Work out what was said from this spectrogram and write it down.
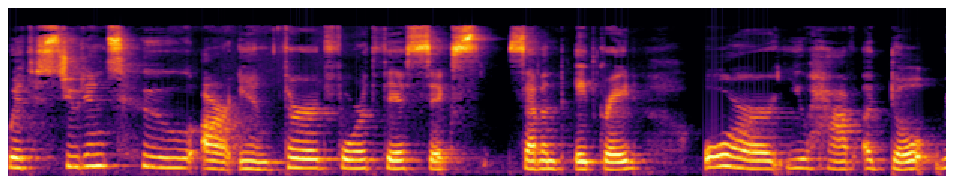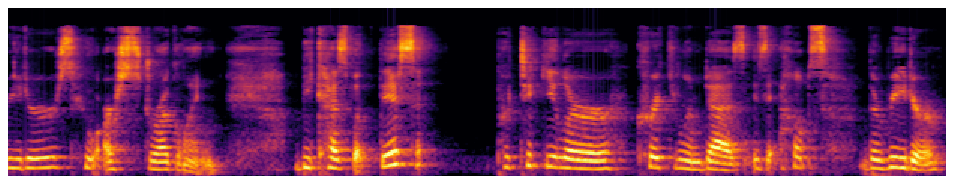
with students who are in third, fourth, fifth, sixth, seventh, eighth grade, or you have adult readers who are struggling. Because what this particular curriculum does is it helps the reader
